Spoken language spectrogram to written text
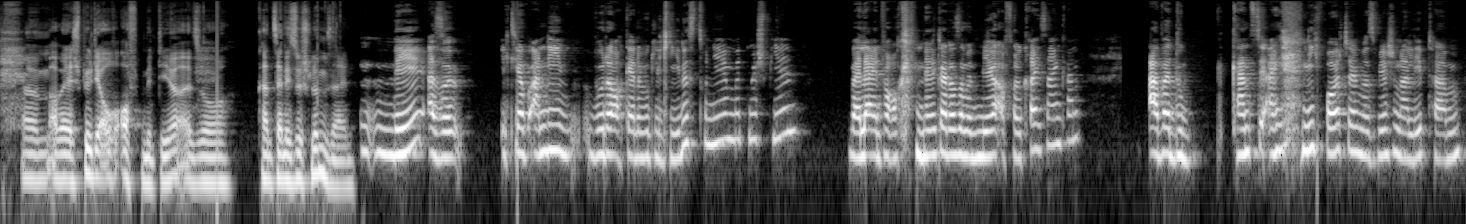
ähm, aber er spielt ja auch oft mit dir, also kann es ja nicht so schlimm sein. Nee, also ich glaube, Andi würde auch gerne wirklich jedes Turnier mit mir spielen, weil er einfach auch gemerkt hat, dass er mit mir erfolgreich sein kann. Aber du kannst dir eigentlich nicht vorstellen, was wir schon erlebt haben,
